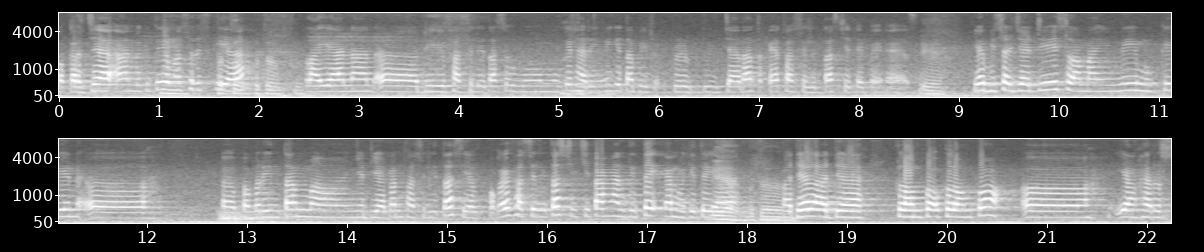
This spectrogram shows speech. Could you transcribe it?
pekerjaan begitu ya Mas hmm, Rizky betul, ya. Betul, betul. Layanan uh, di fasilitas umum mungkin betul. hari ini kita berbicara terkait fasilitas CTPS. Yeah. Ya bisa jadi selama ini mungkin uh, uh, pemerintah menyediakan fasilitas ya pokoknya fasilitas cuci tangan titik kan begitu ya. Yeah, betul. Padahal ada kelompok-kelompok uh, yang harus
